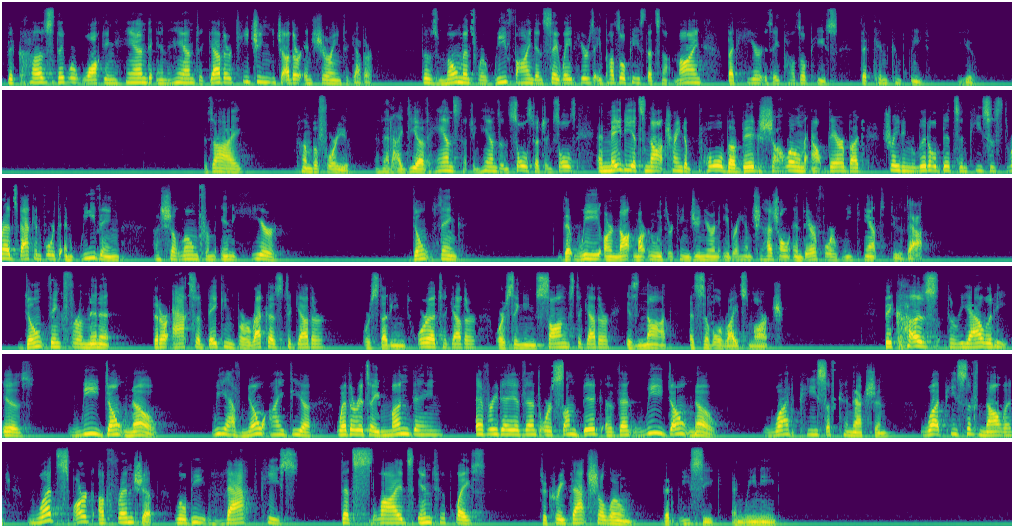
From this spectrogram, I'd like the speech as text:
because they were walking hand in hand together, teaching each other and sharing together. Those moments where we find and say, wait, here's a puzzle piece that's not mine but here is a puzzle piece that can complete you. As I come before you, and that idea of hands touching hands and souls touching souls, and maybe it's not trying to pull the big shalom out there, but trading little bits and pieces, threads back and forth, and weaving a shalom from in here. Don't think that we are not Martin Luther King Jr. and Abraham Heschel, and therefore we can't do that. Don't think for a minute that our acts of baking barekas together, or studying Torah together, or singing songs together is not a civil rights march. Because the reality is, we don't know. We have no idea whether it's a mundane everyday event or some big event, we don't know what piece of connection, what piece of knowledge, what spark of friendship will be that piece that slides into place to create that shalom that we seek and we need.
